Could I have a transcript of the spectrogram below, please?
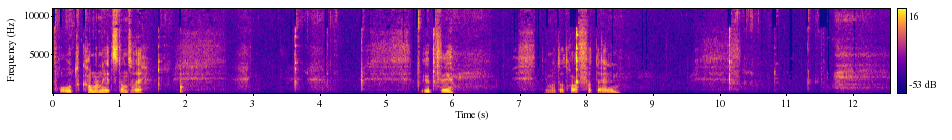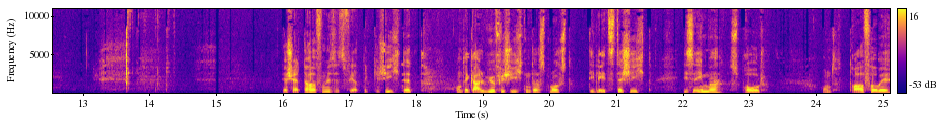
Brot kommen jetzt unsere Öpfe, die wir da drauf verteilen. Der Scheiterhaufen ist jetzt fertig geschichtet und egal wie viele Schichten du machst, die letzte Schicht ist immer das Brot und drauf habe ich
